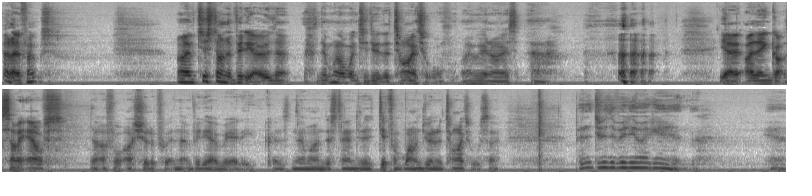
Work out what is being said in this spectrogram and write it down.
Hello folks. I've just done a video that then when I went to do the title I realised ah. Yeah I then got something else that I thought I should have put in that video really because now I understand it is different while I'm doing the title so. Better do the video again. Yeah.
